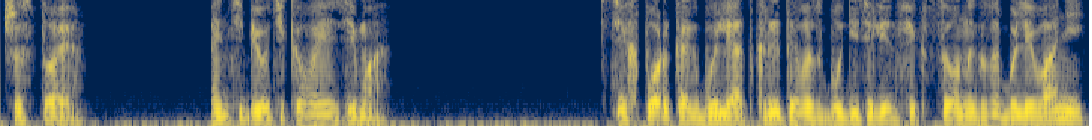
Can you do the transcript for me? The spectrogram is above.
Шестое. Антибиотиковая зима. С тех пор, как были открыты возбудители инфекционных заболеваний,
